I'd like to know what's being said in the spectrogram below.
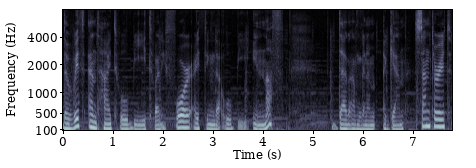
The width and height will be 24. I think that will be enough. Then I'm gonna again center it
